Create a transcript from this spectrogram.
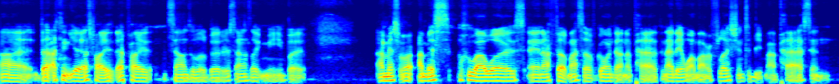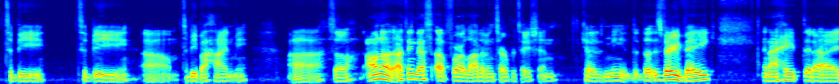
uh, that I think yeah, that's probably that probably sounds a little better. Sounds like me, but I miss I miss who I was, and I felt myself going down a path, and I didn't want my reflection to be my past and to be to be um, to be behind me. Uh, so I don't know. I think that's up for a lot of interpretation because me it's very vague, and I hate that I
